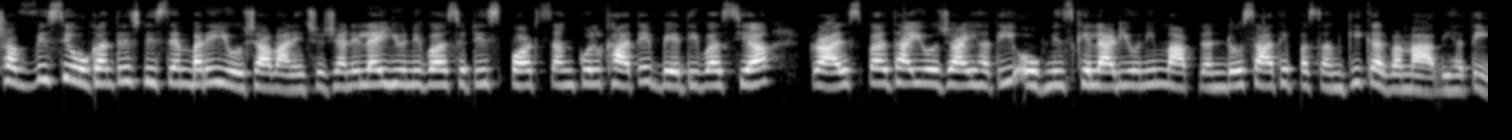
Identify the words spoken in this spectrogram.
છવ્વીસથી ઓગણત્રીસ ડિસેમ્બરે યોજાવાની છે, જેને લઈ યુનિવર્સિટી સ્પોર્ટ્સ સંકુલ ખાતે બે દિવસીય ટ્રાયલ સ્પર્ધા યોજાઈ હતી. ઓગણીસ ખેલાડીઓની માપદંડો સાથે પસંદગી કરવામાં આવી હતી.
